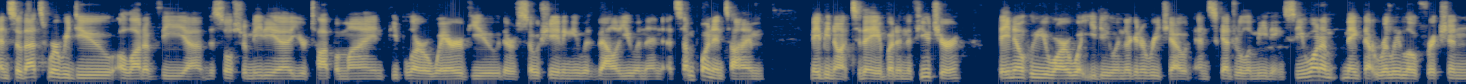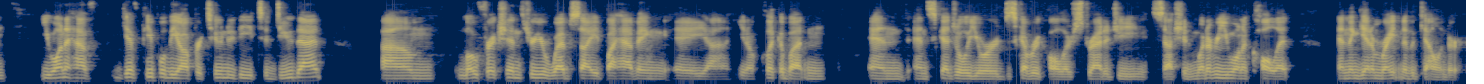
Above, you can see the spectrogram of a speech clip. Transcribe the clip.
and so that's where we do a lot of the uh, the social media. You're top of mind. People are aware of you. They're associating you with value. And then at some point in time maybe not today but in the future they know who you are what you do and they're going to reach out and schedule a meeting. So you want to make that really low friction. You want to have give people the opportunity to do that um, low friction through your website by having a uh, you know click a button and and schedule your discovery call or strategy session whatever you want to call it and then get them right into the calendar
